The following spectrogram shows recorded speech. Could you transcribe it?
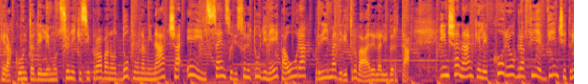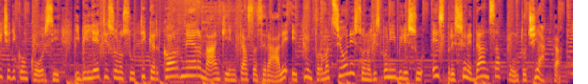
che racconta delle emozioni che si provano dopo una minaccia e il senso di solitudine e paura prima di ritrovare la libertà. In scena anche le coreografie vincitrici di concorsi. I biglietti sono su Ticker Corner ma anche in cassa serale e più informazioni sono disponibili su espressione danza.ch.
